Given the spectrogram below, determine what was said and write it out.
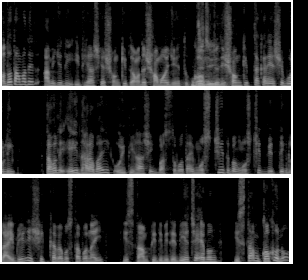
অন্তত আমাদের আমি যদি ইতিহাসকে সংক্ষিপ্ত আমাদের সময় যেহেতু কম। যদি সংক্ষিপ্ত আকারে এসে বলি তাহলে এই ধারাবাহিক ঐতিহাসিক বাস্তবতায় মসজিদ এবং মসজিদ ভিত্তিক লাইব্রেরি শিক্ষা ব্যবস্থাপনায় ইসলাম পৃথিবীতে দিয়েছে এবং ইসলাম কখনো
